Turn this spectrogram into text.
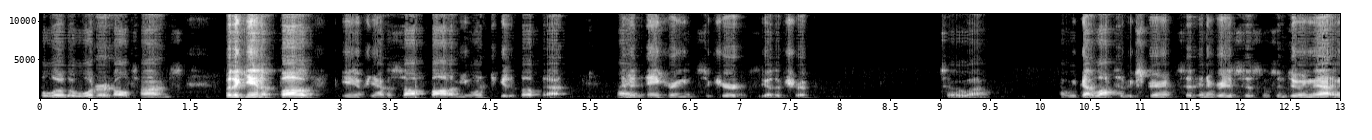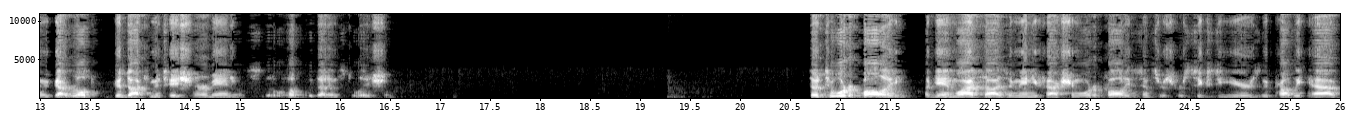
below the water at all times. But again, above, you know, if you have a soft bottom, you want it to get above that. Right. And then anchoring it secure is the other trick. So uh, we've got lots of experience at integrated systems in doing that, and we've got real good documentation or manuals that will help with that installation. So to water quality, again, YSI has been manufacturing water quality sensors for 60 years. We probably have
